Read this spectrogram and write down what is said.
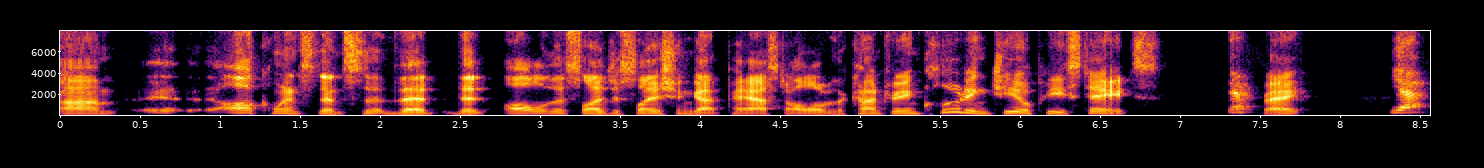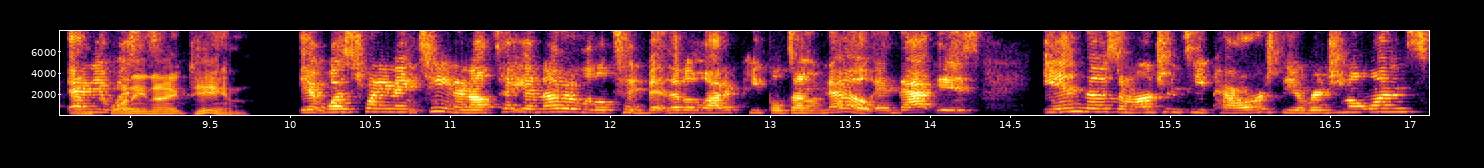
um, it, eh, all coincidence that, that that all of this legislation got passed all over the country, including GOP states. Yep. Right. Yeah. In 2019 it was 2019 and i'll tell you another little tidbit that a lot of people don't know and that is in those emergency powers the original ones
